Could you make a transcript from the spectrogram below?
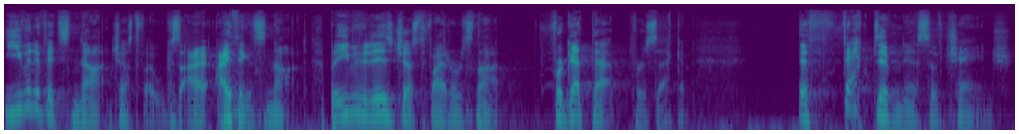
even if it's not justified, because I, I think it's not, but even if it is justified or it's not, forget that for a second. Effectiveness of change.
